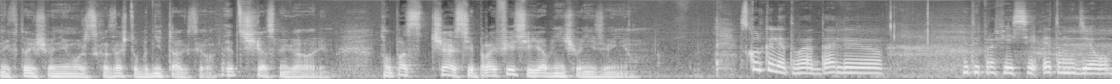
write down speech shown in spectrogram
никто еще не может сказать, чтобы не так сделал. Это сейчас мы говорим. Но по части профессии я бы ничего не изменил. Сколько лет вы отдали этой профессии, этому делу?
